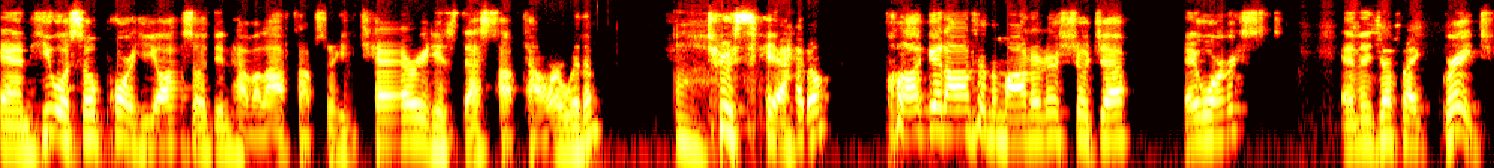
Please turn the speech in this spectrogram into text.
and he was so poor, he also didn't have a laptop. So he carried his desktop tower with him oh. to Seattle, plug it onto the monitor, show Jeff, it works. And then Jeff's like, great.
